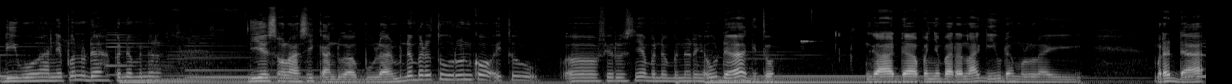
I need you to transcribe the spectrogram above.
di Wuhannya pun udah bener-bener diisolasikan dua bulan. Bener-bener turun kok itu uh, virusnya bener-bener ya udah gitu. Nggak ada penyebaran lagi udah mulai mereda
